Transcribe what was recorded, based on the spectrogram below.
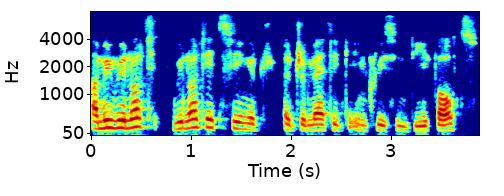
I mean, we're not we're not yet seeing a, a dramatic increase in defaults.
